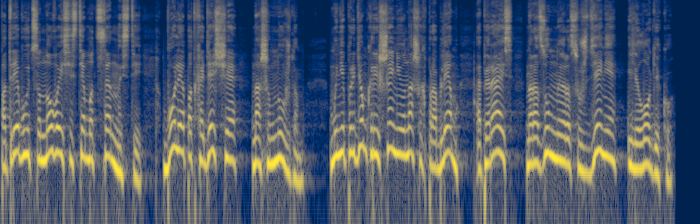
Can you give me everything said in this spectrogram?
Потребуется новая система ценностей, более подходящая нашим нуждам. Мы не придем к решению наших проблем, опираясь на разумные рассуждения или логику.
